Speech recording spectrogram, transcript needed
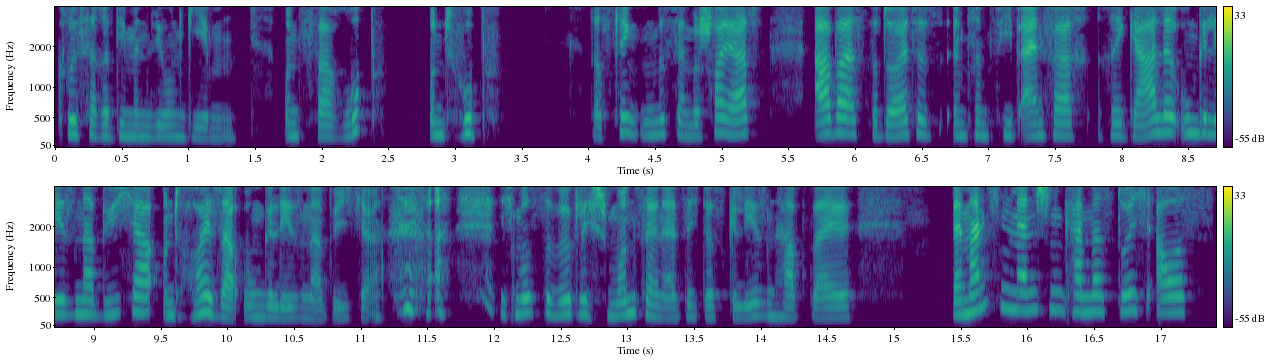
größere Dimension geben. Und zwar Rupp und Hupp. Das klingt ein bisschen bescheuert, aber es bedeutet im Prinzip einfach Regale ungelesener Bücher und Häuser ungelesener Bücher. ich musste wirklich schmunzeln, als ich das gelesen habe, weil bei manchen Menschen kann das durchaus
